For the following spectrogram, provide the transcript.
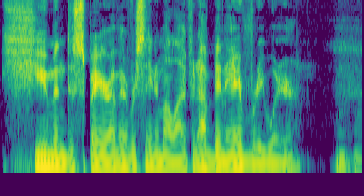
human despair I've ever seen in my life, and I've been everywhere. Mm-hmm.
